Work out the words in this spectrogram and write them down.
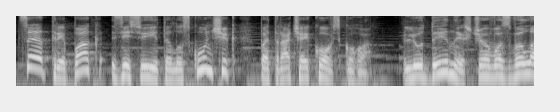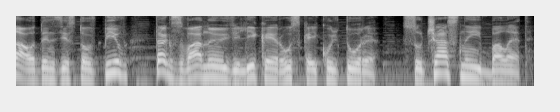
Це тріпак зі сюїти Лускунчик Петра Чайковського. Людини, що возвела один зі стовпів так званої великої руської культури сучасний балет.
